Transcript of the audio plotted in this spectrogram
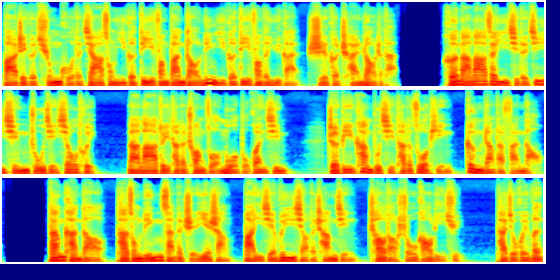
把这个穷苦的家从一个地方搬到另一个地方的预感时刻缠绕着他。和娜拉在一起的激情逐渐消退，娜拉对他的创作漠不关心，这比看不起他的作品更让他烦恼。当看到他从零散的纸页上把一些微小的场景抄到手稿里去，他就会问：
